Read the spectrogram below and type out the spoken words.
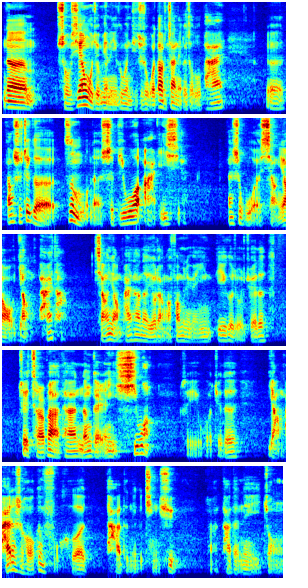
那首先我就面临一个问题，就是我到底站哪个角度拍？呃，当时这个字母呢是比我矮一些，但是我想要仰拍它，想仰拍它呢有两个方面的原因。第一个就是觉得这词儿吧，它能给人以希望，所以我觉得仰拍的时候更符合它的那个情绪啊，它的那一种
